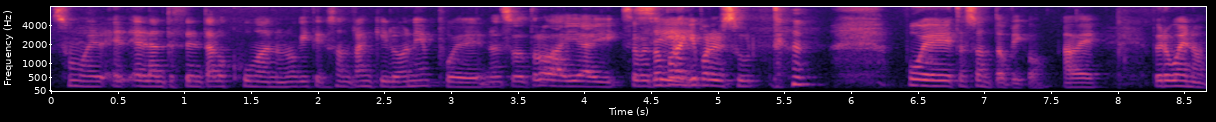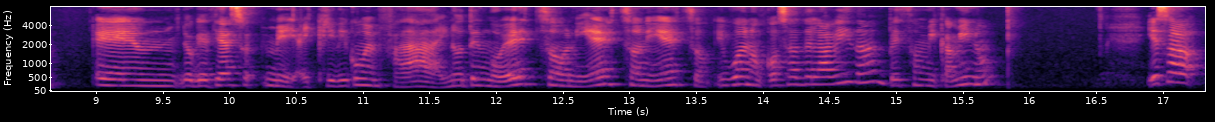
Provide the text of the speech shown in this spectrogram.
somos el, el- el antecedente a los cubanos, ¿no? Que dicen que son tranquilones, pues nosotros ahí, ahí, sobre todo por aquí, por el sur. pues estos son tópicos, a ver. Pero bueno, em, lo que decía es, me escribí como enfadada y no tengo esto, ni esto, ni esto. Y bueno, cosas de la vida, empezó mi camino. Y esa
